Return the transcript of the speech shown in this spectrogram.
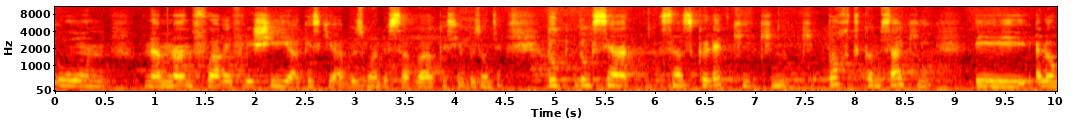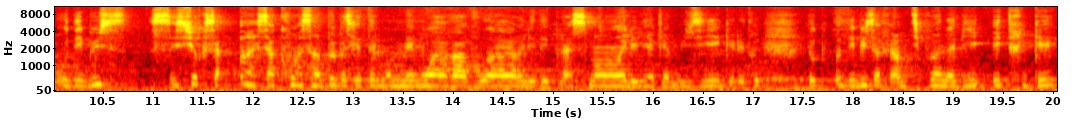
où on, on a maintes fois réfléchi à qu'est-ce qu'il y a besoin de savoir, qu'est-ce qu'il y a besoin de... Donc, donc c'est un, un squelette qui, qui, porte comme ça. Qui, et alors au début, c'est sûr que ça, ça coince un peu parce qu'il y a tellement de mémoire à avoir et les déplacements et les liens avec la musique et les trucs. Donc au début, ça fait un petit peu un habit étriqué.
